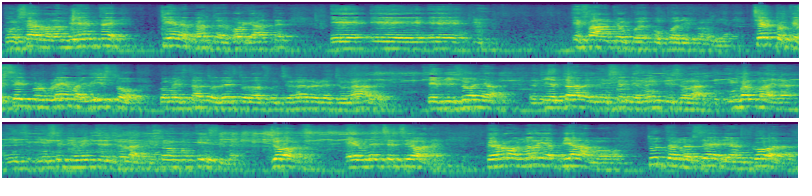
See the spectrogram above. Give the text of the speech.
conserva l'ambiente, tiene aperte le borgate e, e, e, e fa anche un po', un po', di economia. Certo che se il problema è visto, come è stato detto dal funzionario regionale, che bisogna vietare gli insediamenti isolati, in Valmaina gli insediamenti isolati sono pochissimi, George è un'eccezione, però noi abbiamo tutta una serie ancora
